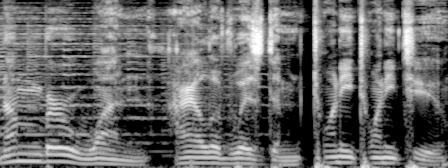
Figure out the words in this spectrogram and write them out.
Number one, Isle of Wisdom 2022.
